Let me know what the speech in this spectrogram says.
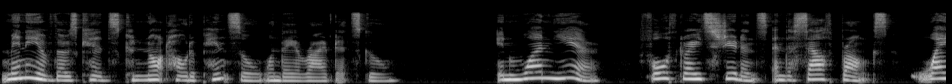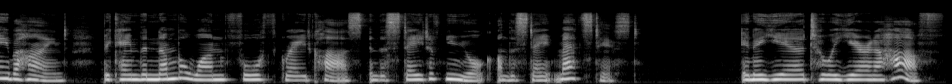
Many of those kids could not hold a pencil when they arrived at school. In one year, fourth grade students in the South Bronx, way behind, became the number one fourth grade class in the state of New York on the state maths test. In a year to a year and a half,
